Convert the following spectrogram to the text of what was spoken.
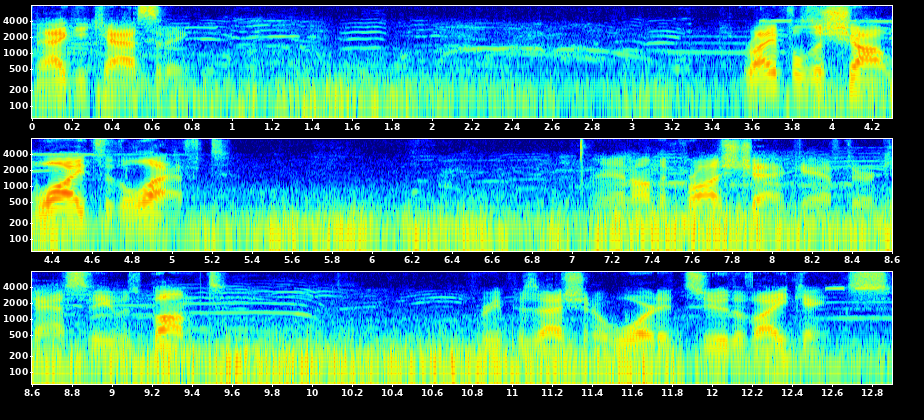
Maggie Cassidy. Rifles a shot wide to the left. And on the cross check after Cassidy was bumped. Free possession awarded to the Vikings.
